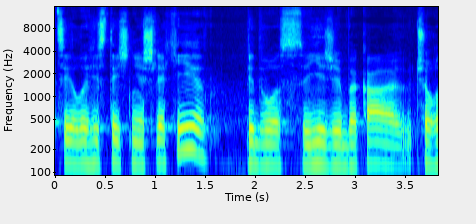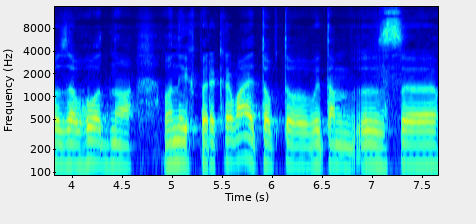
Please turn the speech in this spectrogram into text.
ці логістичні шляхи, підвоз їжі, БК, чого завгодно, вони їх перекривають. Тобто, ви там з е,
